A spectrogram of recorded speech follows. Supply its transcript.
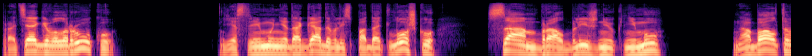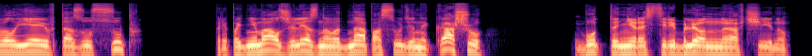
протягивал руку. Если ему не догадывались подать ложку, сам брал ближнюю к нему, набалтывал ею в тазу суп, приподнимал с железного дна посудины кашу, будто нерастеребленную овчину,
